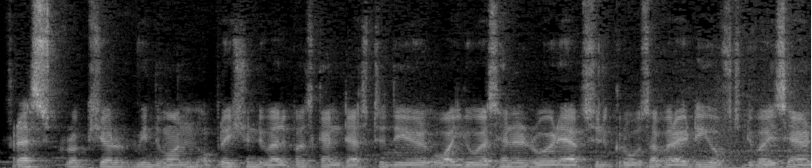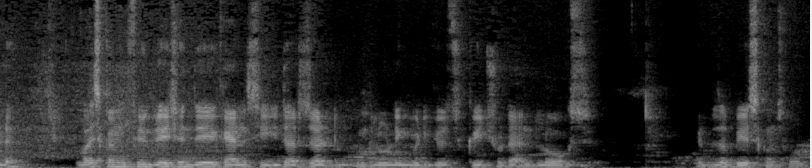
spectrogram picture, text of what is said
infrastructure with one operation. Developers can test their iOS and Android apps across a variety of devices and device configuration. They can see the result, including videos, screenshot, and logs into the base console.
